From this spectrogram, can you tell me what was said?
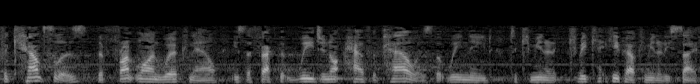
for councillors, the frontline work now is the fact that we do not have the powers that we need to communi- keep our community safe.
